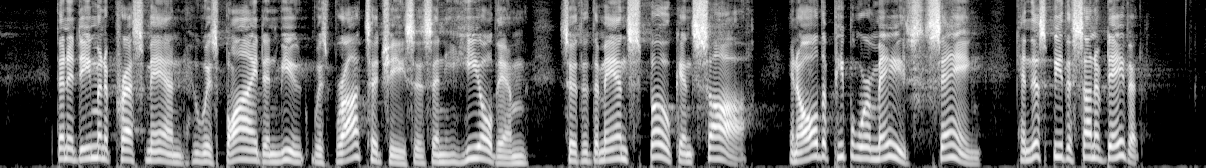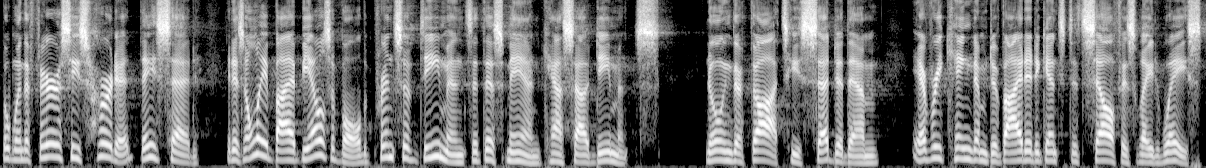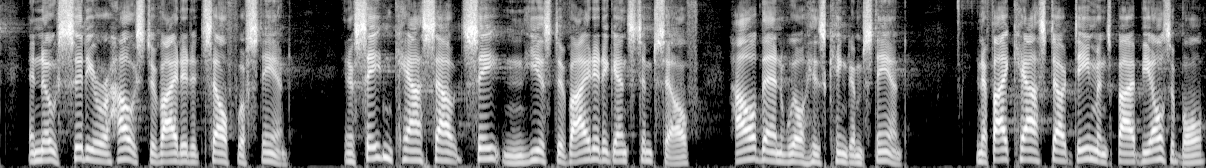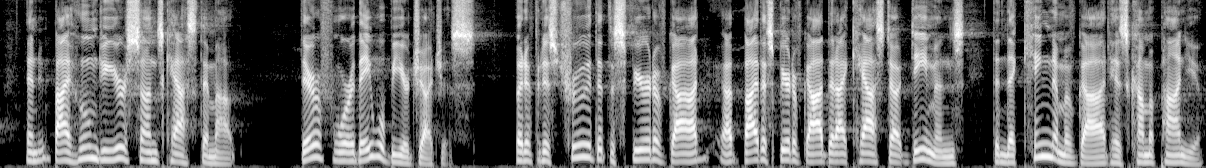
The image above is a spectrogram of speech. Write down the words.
Then a demon oppressed man who was blind and mute was brought to Jesus, and he healed him, so that the man spoke and saw. And all the people were amazed, saying, Can this be the son of David? But when the Pharisees heard it, they said, It is only by Beelzebul, the prince of demons, that this man casts out demons. Knowing their thoughts, he said to them, Every kingdom divided against itself is laid waste and no city or house divided itself will stand. And if Satan casts out Satan, he is divided against himself. How then will his kingdom stand? And if I cast out demons by Beelzebul, then by whom do your sons cast them out? Therefore, they will be your judges. But if it is true that the Spirit of God, uh, by the Spirit of God, that I cast out demons, then the kingdom of God has come upon you.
